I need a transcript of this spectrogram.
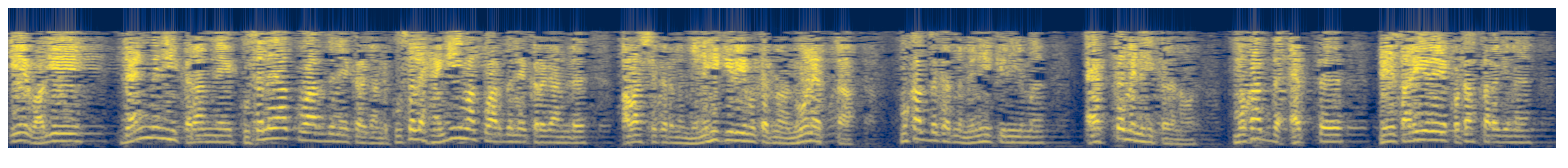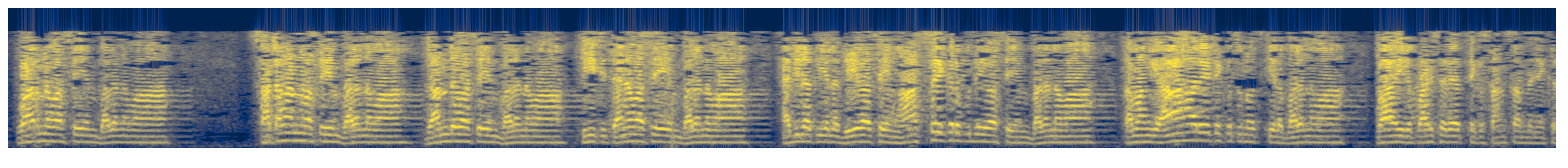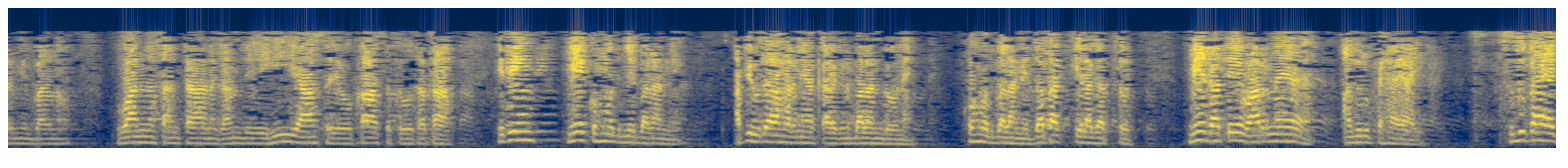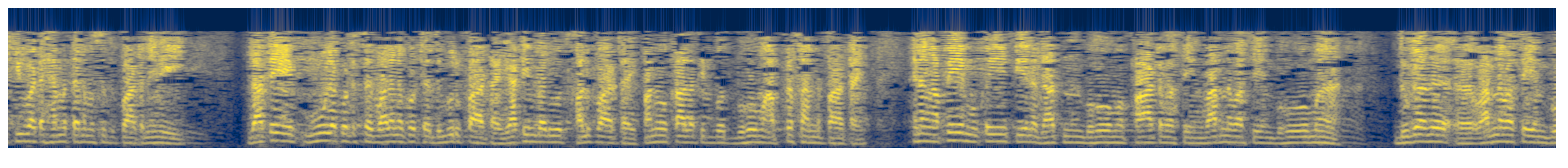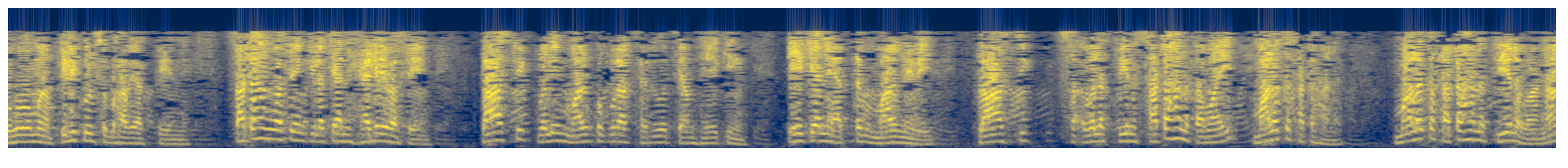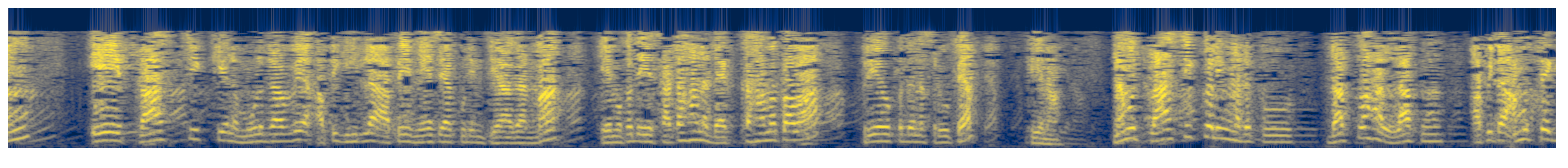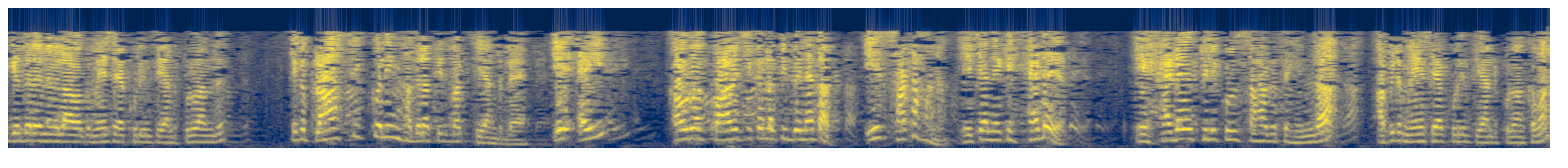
ඒ වගේ දැන් මෙනෙහි කරන්නේ කුසලයක් වර්ධනය කරගන්න කුසල හැඟීමක් වර්ධනය කරගන්න අවශ්‍ය කරන මෙනෙහි කිරීම කරනවා නුවණැත්තා. මොකක්ද කරන මෙනෙහි කිරීම? ඇත්ත මෙනෙහි කරනවා. මොකක්ද ඇත්ත? මේ ශරීරයේ කොටස් අරගෙන වර්ණ වශයෙන් බලනවා සටහන් වශයෙන් බලනවා ගන්ධ වශයෙන් බලනවා පිහිටි තන වශයෙන් බලනවා හැදිලා තියෙන දේ වශයෙන් ආශ්‍රය කරපු දේ වශයෙන් බලනවා තමන්ගේ ආහාරයට එකතුනොත් කියලා බලනවා බාහිර පරිසරයත් එක්ක සංසන්දනය කරමින් බලනවා. වන්න සංඨාන ගන්ධේහි ආසයෝ කාසතෝ තථා. ඉතින් මේ කොහොමද මේ බලන්නේ? අපි උදාහරණයක් අරගෙන බලන්න ඕනේ. කොහොමද බලන්නේ? දතක් කියලා ගත්තොත් මේ දතේ වර්ණය අඳුරු පැහැයයි. සුදු පැහැය කිව්වට හැමතැනම සුදු පාට නෙවෙයි. දතේ මූල කොටස බලනකොට දුඹුරු පාටයි. යටින් බැලුවොත් කළු පාටයි. පණුව කාලා තිබ්බොත් බොහොම අප්‍රසන්න පාටයි. එහෙනම් අපේ මුඛයේ තියෙන දත් බොහෝම පාට වශයෙන් වර්ණ වශයෙන් බොහෝම දුගඳ වර්ණ වශයෙන් බොහෝම පිළිකුල් ස්වභාවයක් තියෙන්නේ. සටහන් වශයෙන් කියලා කියන්නේ හැඩේ වශයෙන්. ප්ලාස්ටික් වලින් මල් පොකුරක් හැදුවොත් යම් හේකින් ඒ කියන්නේ ඇත්තම මල් නෙවෙයි. ප්ලාස්ටික් වල තියෙන සටහන තමයි මලක සටහන. මලක සටහන තියෙනවා නම් ඒ ප්ලාස්ටික් කියන මූලද්‍රව්‍ය අපි ගිහිල්ලා අපේ මේසයක් උඩින් තියාගන්නවා ඒ මොකද ඒ සටහන දැක්කහම පවා ප්‍රිය උපදන ස්වරූපයක් තියෙනවා. නමුත් ප්ලාස්ටික් වලින් හදපු දත්වහල්ලක් අපිට අමුත්තෙක් ගෙදර එන වෙලාවක මේසයක් උඩින් තියන්න පුළුවන්ද? ඒක ප්ලාස්ටික් වලින් හදලා තිබ්බත් කියන්න බෑ. ඒ ඇයි කවුරුවත් පාවිච්චි කරලා තිබ්බේ නැතත් ඒ සටහන, ඒ කියන්නේ ඒකේ හැඩය, ඒ හැඩය පිළිකුල් සහගත හින්දා අපිට මේසයක් උඩින් තියන්න පුළුවන්කම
